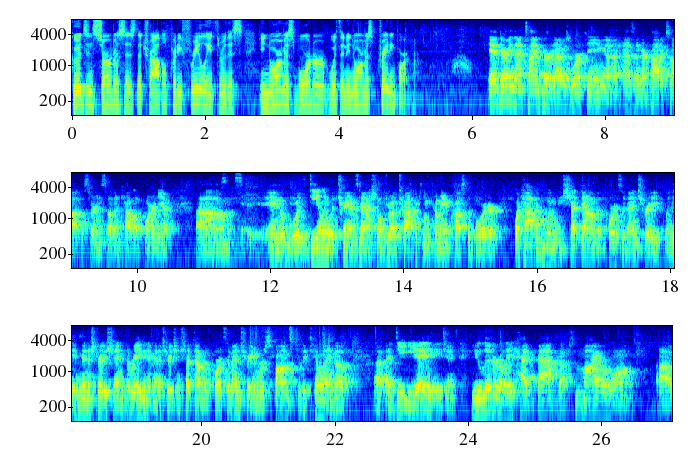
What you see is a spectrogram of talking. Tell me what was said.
goods and services that travel pretty freely through this enormous border with an enormous trading partner? Yeah, during that time period, I was working uh, as a narcotics officer in Southern California um, and was dealing with transnational drug trafficking coming across the border. What happened when we shut down the ports of entry, when the administration, the Reagan administration shut down the ports of entry in response to the killing of uh, a DEA agent, you literally had backups mile long uh,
